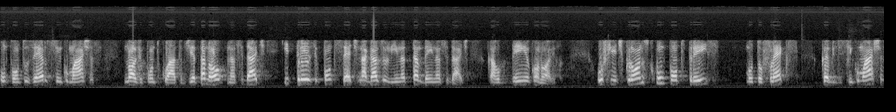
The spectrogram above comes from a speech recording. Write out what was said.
1.0, 5 marchas, 9.4 de etanol na cidade e 13.7 na gasolina também na cidade. Carro bem econômico. O Fiat Cronos 1.3, motor flex, câmbio de 5 marchas.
